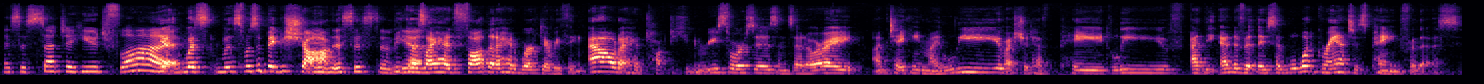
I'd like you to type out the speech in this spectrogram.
This is such a huge flaw yeah was was was a big shock in the system. because yeah. I had thought that I had worked everything out. I had talked to human resources and said, "All right, I'm taking my leave. I should have paid leave." At the end of it, they said, "Well, what grant is paying for this?"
